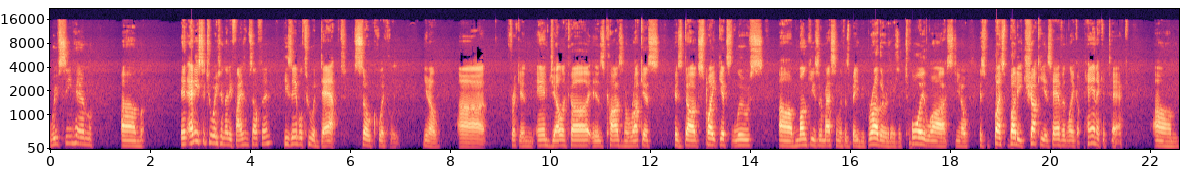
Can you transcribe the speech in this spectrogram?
we've seen him um, in any situation that he finds himself in, he's able to adapt so quickly. You know, uh, frickin' Angelica is causing a ruckus. His dog Spike gets loose. Uh, monkeys are messing with his baby brother. There's a toy lost. You know, his best buddy Chucky is having like a panic attack. Um,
